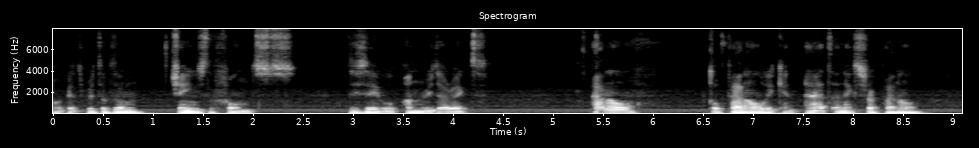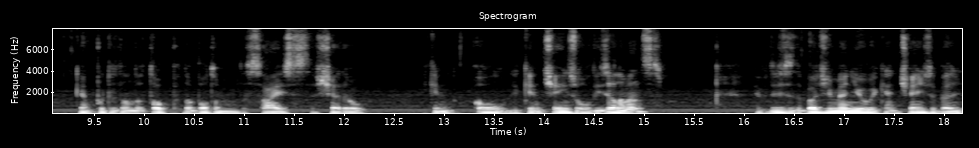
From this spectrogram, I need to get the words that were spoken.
or get rid of them. Change the fonts, disable unredirect panel. Top panel we can add an extra panel. You can put it on the top the bottom the size the shadow. You can all you can change all these elements. If this is the Budgie menu we can change the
